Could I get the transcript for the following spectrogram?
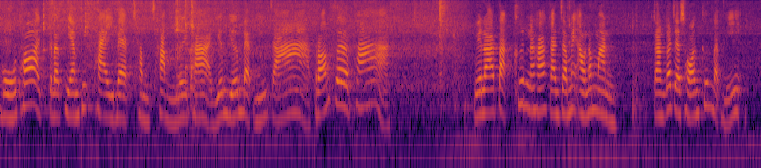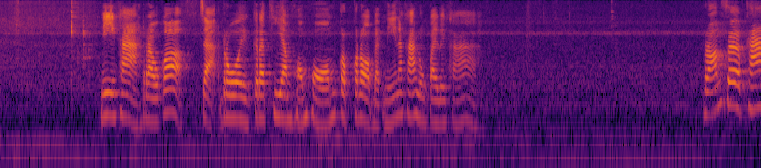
หมูทอดกระเทียมพริกไทยแบบฉ่ำๆ เลยค่ะ เยิ้มๆ แบบนี้จ้า พร้อมเสิร์ฟค่ะ เวลาตักขึ้นนะคะ การจะไม่เอาน้ำมันการก็จะช้อนขึ้นแบบนี้ นี่ค่ะ เราก็ จะโรยกระเทียมหอมๆกรอบๆแบบนี้นะคะ ลงไปเลยค่ะ พร้อมเสิร์ฟค่ะ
